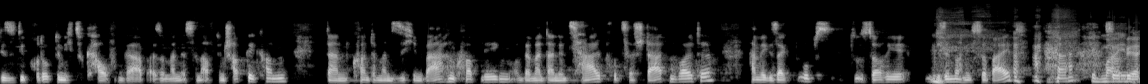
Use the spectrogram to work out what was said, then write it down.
diese die Produkte nicht zu kaufen gab. Also man ist dann auf den Shop gekommen, dann konnte man sie sich in den Warenkorb legen und wenn man dann den Zahlprozess starten wollte, haben wir gesagt, ups, sorry, wir sind noch nicht so weit. so, wir,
